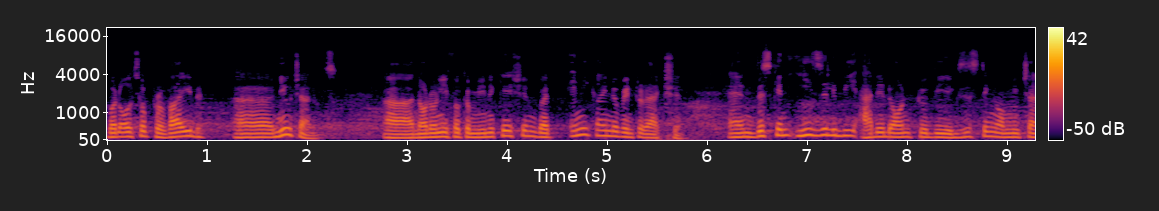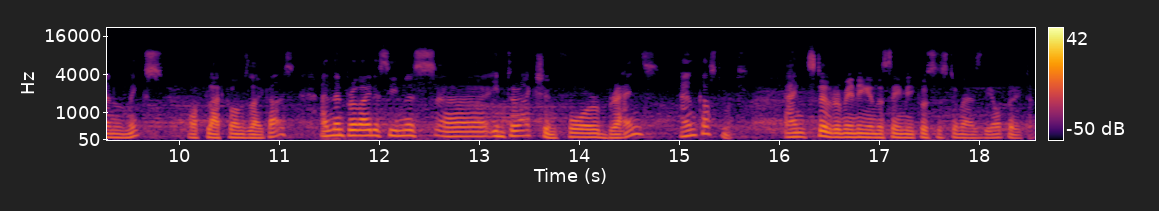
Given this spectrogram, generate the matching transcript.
but also provide uh, new channels, uh, not only for communication, but any kind of interaction. And this can easily be added on to the existing omni-channel mix of platforms like us, and then provide a seamless uh, interaction for brands and customers, and still remaining in the same ecosystem as the operator.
